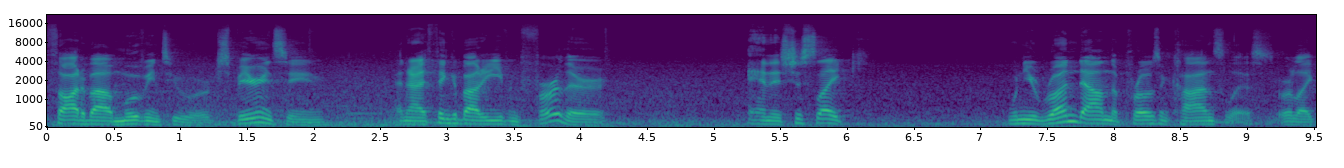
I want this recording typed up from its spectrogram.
thought about moving to or experiencing. And I think about it even further. And it's just like when you run down the pros and cons list or like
